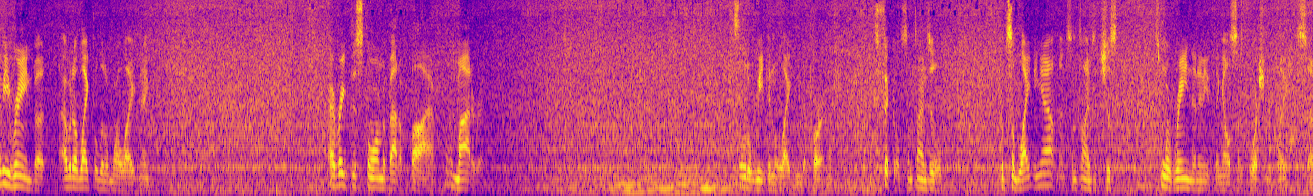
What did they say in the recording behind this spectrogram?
Heavy rain, but I would have liked a little more lightning. I rate this storm about a five, moderate. It's a little weak in the lightning department. It's fickle. Sometimes it'll put some lightning out, and sometimes it's just it's more rain than anything else, unfortunately. So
